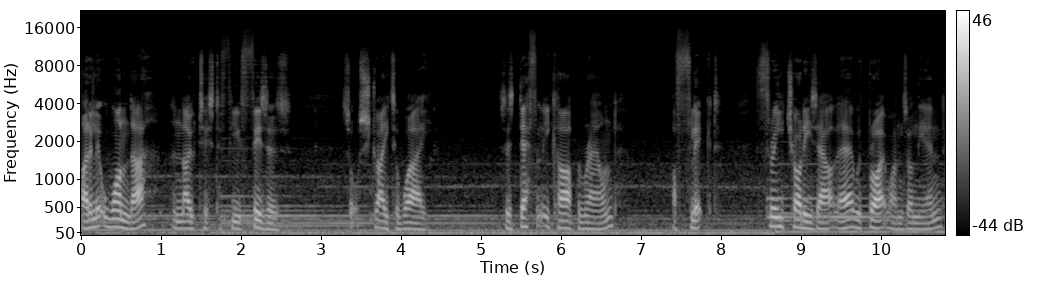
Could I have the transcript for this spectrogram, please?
I had a little wander and noticed a few fizzers sort of straight away. So there's definitely carp around. I've flicked three choddies out there with bright ones on the end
